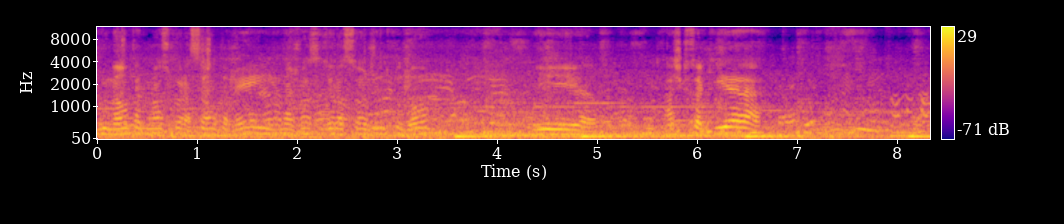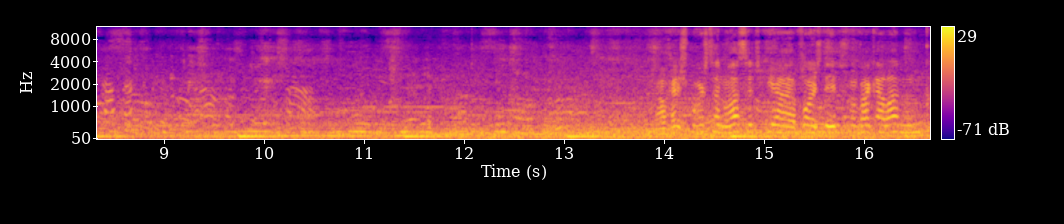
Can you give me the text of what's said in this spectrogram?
Brunão está no nosso coração também, nas nossas orações junto com o Dom. E acho que isso aqui é É uma resposta nossa de que a voz deles não vai calar nunca.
